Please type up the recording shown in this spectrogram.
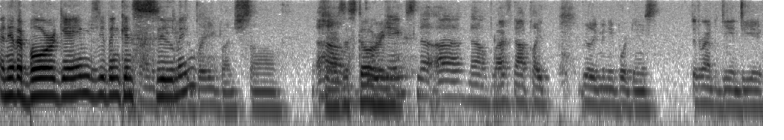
Any other board games you've been I'm trying to think of consuming? The Brady Bunch song. There's a Um, story. Board games? No, uh, no. I've not played really many board games. Did around a D and D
